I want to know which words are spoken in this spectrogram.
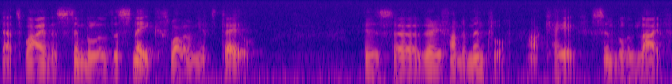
That's why the symbol of the snake swallowing its tail is a very fundamental, archaic symbol of life.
